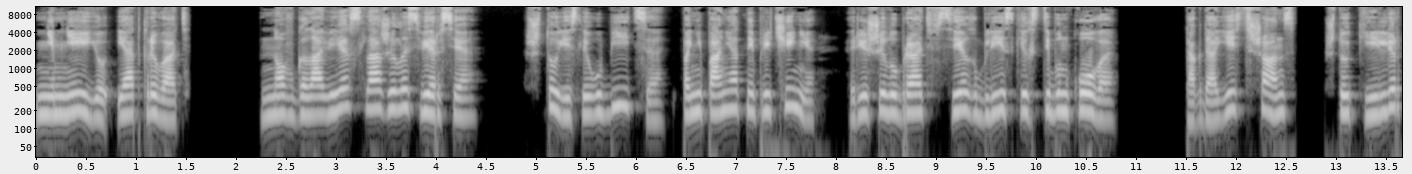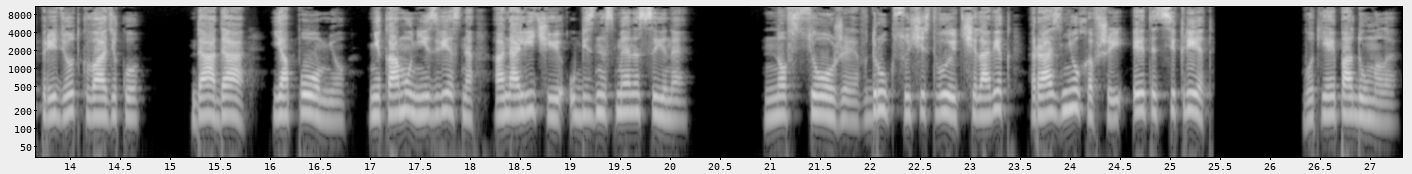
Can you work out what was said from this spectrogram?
не мне ее и открывать. Но в голове сложилась версия. Что если убийца по непонятной причине решил убрать всех близких Стебункова. Тогда есть шанс, что киллер придет к Вадику. Да-да, я помню, никому не известно о наличии у бизнесмена сына. Но все же вдруг существует человек, разнюхавший этот секрет. Вот я и подумала,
